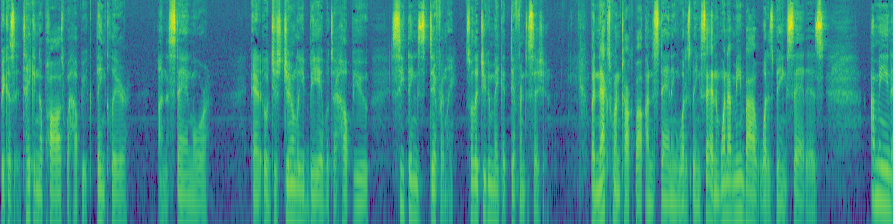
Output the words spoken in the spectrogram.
because taking a pause will help you think clear, understand more, and it will just generally be able to help you see things differently so that you can make a different decision. But next, we're going to talk about understanding what is being said. And what I mean by what is being said is, I mean,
